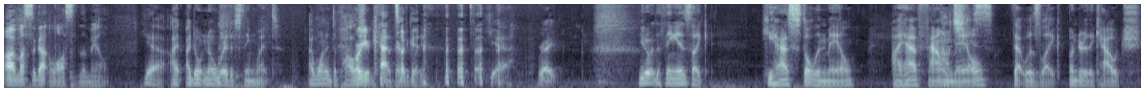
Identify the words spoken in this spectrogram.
Oh, it must have gotten lost in the mail. Yeah, I, I don't know where this thing went. I wanted to polish Or your cat took it. everybody. yeah, right. You know what the thing is? Like, he has stolen mail. I have found Oh, mail that was like under the couch.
